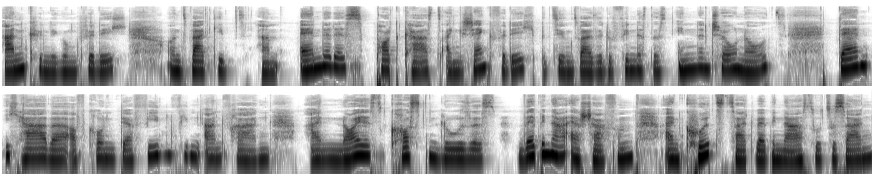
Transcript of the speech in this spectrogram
Ankündigung für dich. Und zwar gibt's am Ende des Podcasts ein Geschenk für dich, beziehungsweise du findest es in den Show Notes, denn ich habe aufgrund der vielen, vielen Anfragen ein neues kostenloses Webinar erschaffen, ein Kurzzeitwebinar sozusagen,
